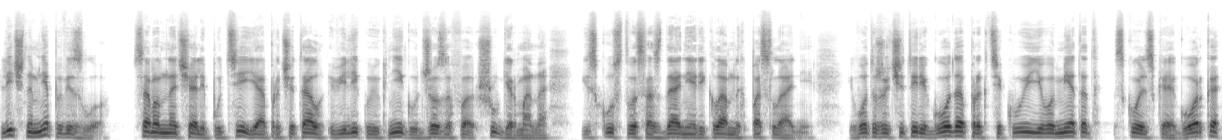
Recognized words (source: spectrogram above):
Лично мне повезло. В самом начале пути я прочитал великую книгу Джозефа Шугермана «Искусство создания рекламных посланий». И вот уже четыре года практикую его метод «Скользкая горка»,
